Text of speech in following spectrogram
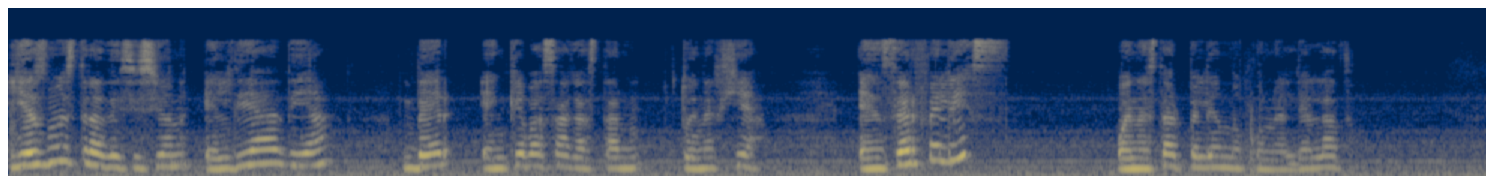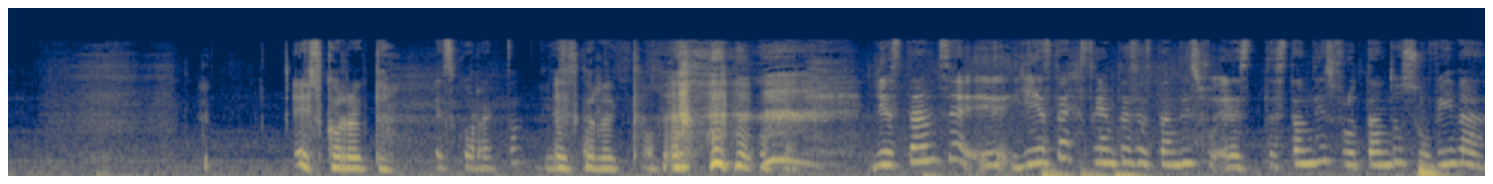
Y es nuestra decisión el día a día ver en qué vas a gastar tu energía. En ser feliz o en estar peleando con el de al lado. es correcto. ¿Es correcto? Es correcto. y están y estas gentes están disfr- est- están disfrutando su vida.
